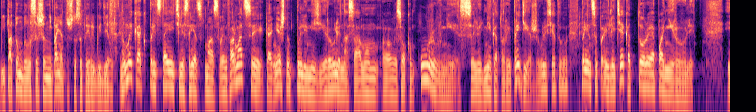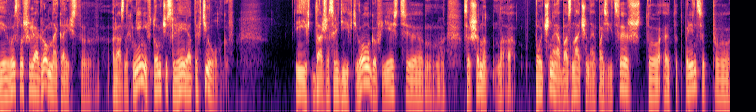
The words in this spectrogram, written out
И потом было совершенно непонятно, что с этой рыбой делать. Но мы, как представители средств массовой информации, конечно, полемизировали на самом э, высоком уровне с людьми, которые придерживались этого принципа, или те, которые оппонировали. И выслушали огромное количество разных мнений, в том числе и от их теологов. И их, даже среди их теологов есть э, совершенно точная обозначенная позиция, что этот принцип э,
